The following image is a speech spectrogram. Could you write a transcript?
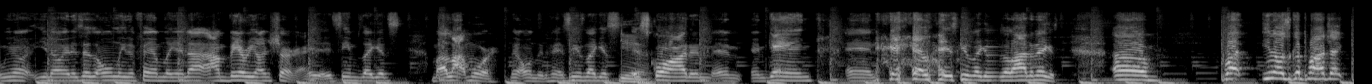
We don't, you know, and it says only the family, and I, am very unsure. It, it, seems like it's a lot more than only the family. It seems like it's, yeah. it's squad and, and and gang, and like, it seems like it's a lot of niggas. Um, but you know, it's a good project.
